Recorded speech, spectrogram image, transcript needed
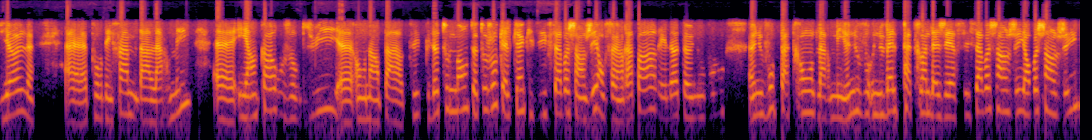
viol euh, pour des femmes dans l'armée. Euh, et encore aujourd'hui, euh, on en parle. Puis là, tout le monde, t'as toujours quelqu'un qui dit ça va changer. On fait un rapport et là, tu as un nouveau, un nouveau patron de l'armée, un nouveau, une nouvelle patronne de la GRC. Ça va changer, on va changer.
